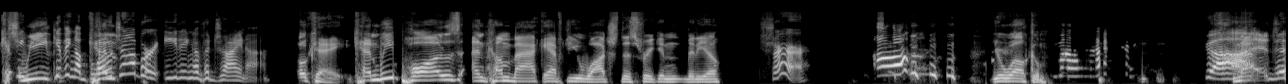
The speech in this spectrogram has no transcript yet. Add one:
Can we giving a blowjob or eating a vagina? Okay, can we pause and come back after you watch this freaking video? Sure. Oh, you're welcome. God. Now,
